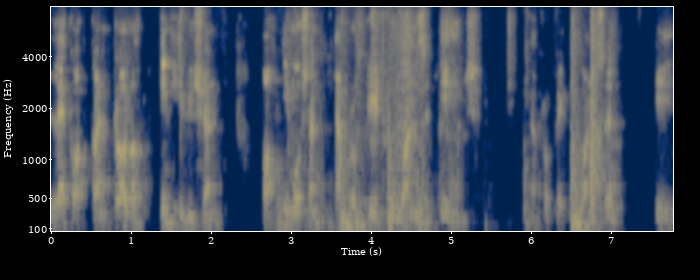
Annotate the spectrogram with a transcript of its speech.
lack of control of inhibition of emotion appropriate to one's age appropriate to one's age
